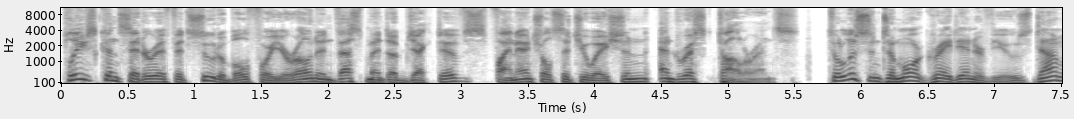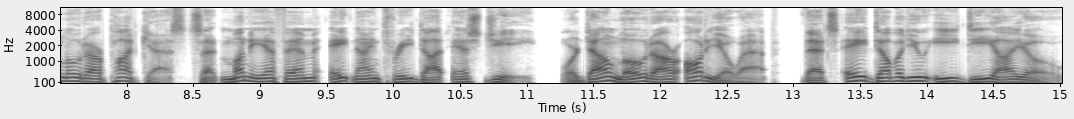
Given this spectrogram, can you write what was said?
please consider if it's suitable for your own investment objectives, financial situation, and risk tolerance. To listen to more great interviews, download our podcasts at moneyfm893.sg or download our audio app. That's A W E D I O.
